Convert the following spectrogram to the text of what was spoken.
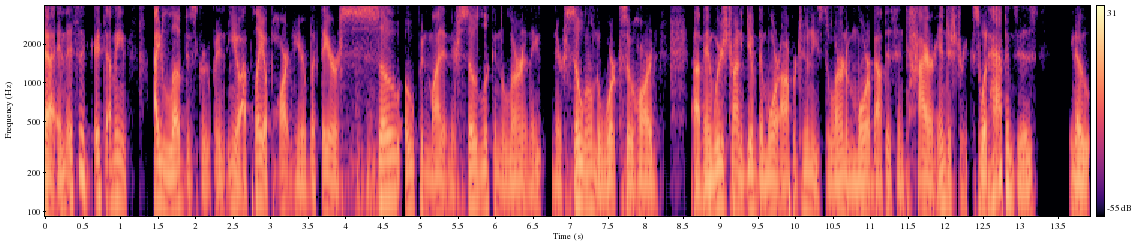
Yeah, and it's a it's I mean, I love this group and you know, I play a part in here, but they are so open-minded and they're so looking to learn and they they're so willing to work so hard. Um, and we're just trying to give them more opportunities to learn more about this entire industry because what happens is, you know,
